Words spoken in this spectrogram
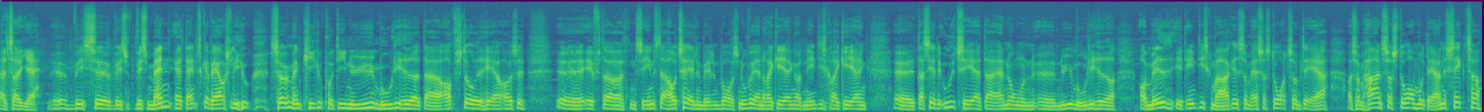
altså ja, hvis, øh, hvis, hvis man er dansk erhvervsliv, så vil man kigge på de nye muligheder, der er opstået her, også øh, efter den seneste aftale mellem vores nuværende regering og den indiske regering. Øh, der ser det ud til, at der er nogle øh, nye muligheder, og med et indisk marked, som er så stort, som det er, og som har en så stor moderne sektor,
